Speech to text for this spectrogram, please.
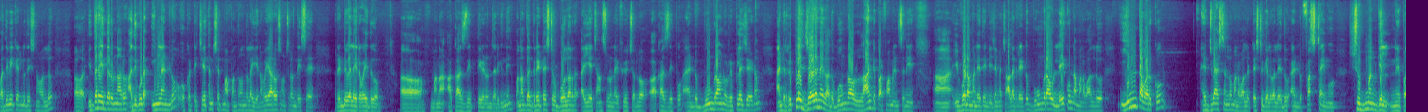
పది వికెట్లు తీసిన వాళ్ళు ఆ, ఇద్దరే ఇద్దరు ఉన్నారు. అది కూడా ఇంగ్లాండ్లో ఒకటి. చేతన్ శర్మ పంతొమ్మిది వందల ఎనభై ఆరో సంవత్సరం తీసే రెండు వేల ఇరవై ఐదు మన ఆకాశ్దీప్ తీయడం జరిగింది. One of the greatest bowler అయ్యే ఛాన్సులు ఉన్నాయి ఫ్యూచర్లో ఆకాశ్దీప్. అండ్ బూమ్రావ్ను రిప్లేస్ చేయడం అండ్ రిప్లేస్ చేయడమే కాదు బూమ్రావ్ లాంటి పర్ఫార్మెన్స్ని ఇవ్వడం అనేది నిజంగా చాలా గ్రేట్ బూమ్రావ్ లేకుండా మన వాళ్ళు ఇంతవరకు హెడ్ బ్యాట్స్మెన్లో మన వాళ్ళు టెస్ట్ గెలవలేదు. And first time Shubman Gill నేప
